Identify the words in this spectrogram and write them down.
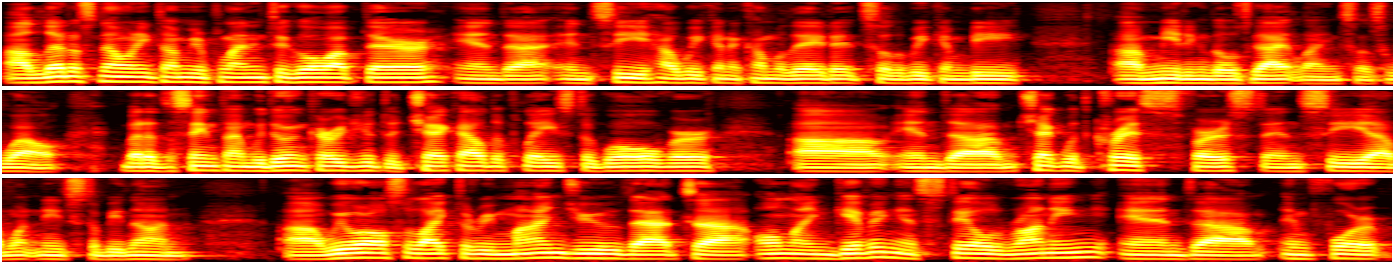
uh, let us know anytime you're planning to go up there and uh, and see how we can accommodate it so that we can be uh, meeting those guidelines as well. But at the same time, we do encourage you to check out the place to go over uh, and check with Chris first and see what needs to be done. we would also like to remind you that online giving is still running, and and for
